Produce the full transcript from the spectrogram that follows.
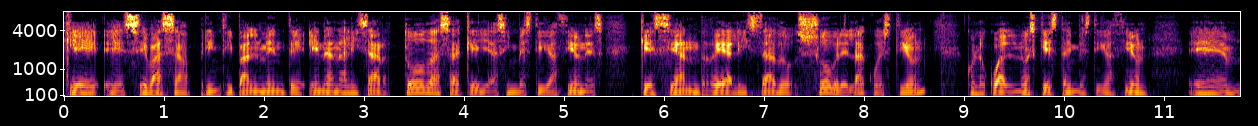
que eh, se basa principalmente en analizar todas aquellas investigaciones que se han realizado sobre la cuestión, con lo cual no es que esta investigación eh,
